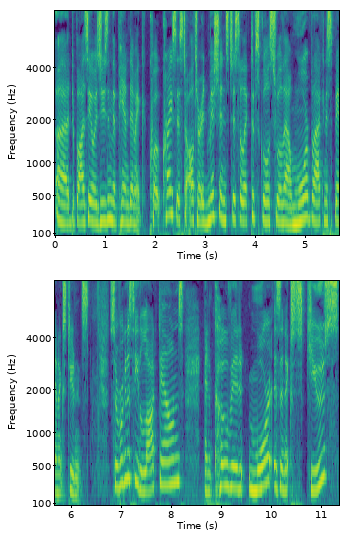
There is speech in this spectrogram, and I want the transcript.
uh, de Blasio is using the pandemic quote crisis to alter admissions to selective schools to allow more black and Hispanic students. So we're going to see lockdowns and COVID more as an excuse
